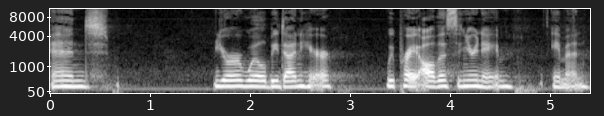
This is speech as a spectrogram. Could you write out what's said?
And your will be done here. We pray all this in your name. Amen.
